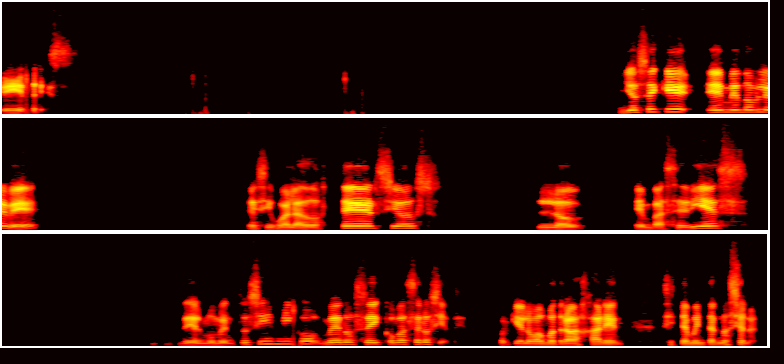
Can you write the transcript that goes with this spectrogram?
P3. Yo sé que MW es igual a 2 tercios log en base 10 del momento sísmico menos 6,07, porque lo vamos a trabajar en sistema internacional.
